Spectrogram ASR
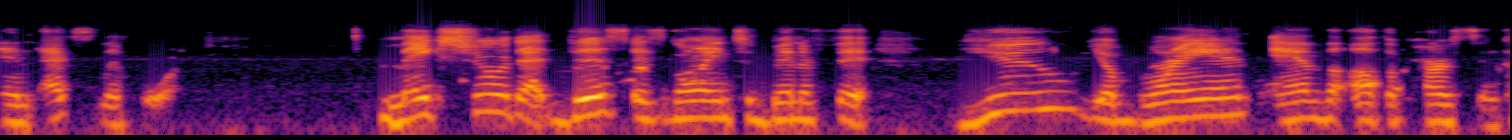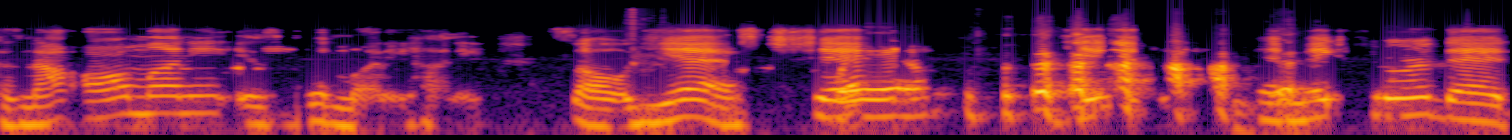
an excellent point, make sure that this is going to benefit you, your brand, and the other person, because not all money is good money, honey. So yes, check and make sure that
